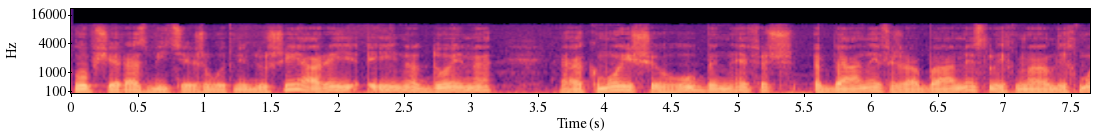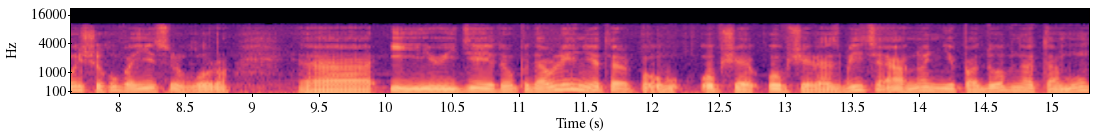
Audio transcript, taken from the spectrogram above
общее разбитие животной души, а рей эйно дойма к мойши губы нефеш беанефеш абамес лихмойши губа гору. И идея этого подавления, это общее, общее разбитие, оно не подобно тому,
